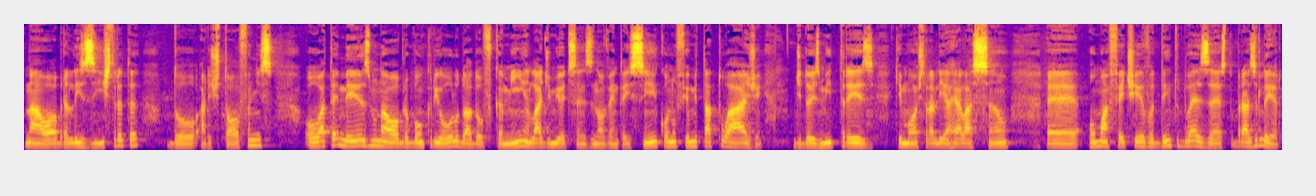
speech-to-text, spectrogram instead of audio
na obra Lisístrata do Aristófanes, ou até mesmo na obra O Bom Crioulo do Adolfo Caminha, lá de 1895, ou no filme Tatuagem de 2013, que mostra ali a relação é, homoafetiva dentro do Exército Brasileiro.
